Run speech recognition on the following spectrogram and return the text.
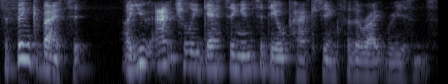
So think about it. Are you actually getting into deal packaging for the right reasons?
